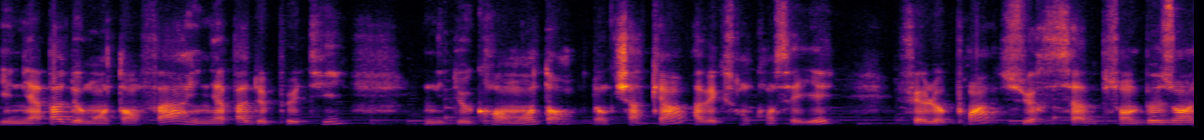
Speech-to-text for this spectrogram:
Il n'y a pas de montant phare, il n'y a pas de petit de grand montant. Donc chacun, avec son conseiller, fait le point sur son besoin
